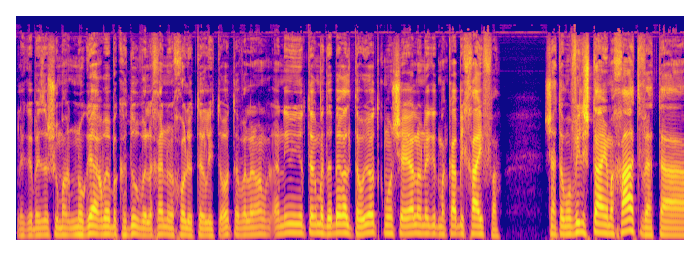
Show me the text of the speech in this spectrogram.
לגבי זה שהוא נוגע הרבה בכדור ולכן הוא יכול יותר לטעות, אבל אני יותר מדבר על טעויות כמו שהיה לו נגד מכבי חיפה. שאתה מוביל 2-1 ואתה...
